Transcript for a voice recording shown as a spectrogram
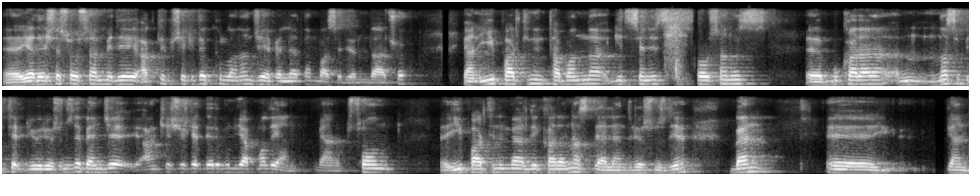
e, ya da işte sosyal medyayı aktif bir şekilde kullanan CHP'lerden bahsediyorum daha çok. Yani İyi Parti'nin tabanına gitseniz, sorsanız e, bu karara nasıl bir tepki veriyorsunuz de bence anket şirketleri bunu yapmalı yani. Yani son e, İyi Parti'nin verdiği kararı nasıl değerlendiriyorsunuz diye. Ben e, yani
